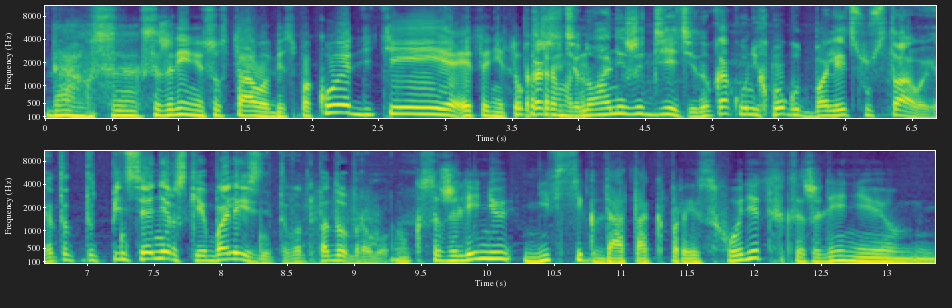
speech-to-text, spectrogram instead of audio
Да, к сожалению, суставы беспокоят детей. Это не только... Подождите, травма... но они же дети. Ну как у них могут болеть суставы? Это пенсионерские болезни-то, вот по-доброму. Ну, к сожалению, не всегда так происходит. К сожалению,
